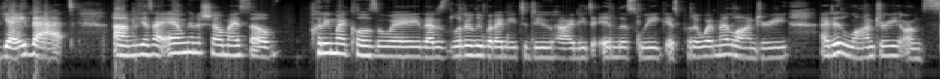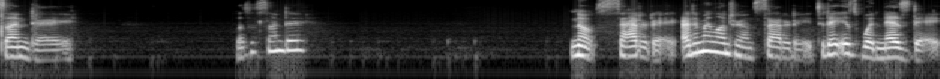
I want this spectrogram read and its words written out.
Yay that. Um, because I am going to show myself putting my clothes away. That is literally what I need to do. How I need to end this week is put away my laundry. I did laundry on Sunday. Was it Sunday? No, Saturday. I did my laundry on Saturday. Today is Wednesday.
